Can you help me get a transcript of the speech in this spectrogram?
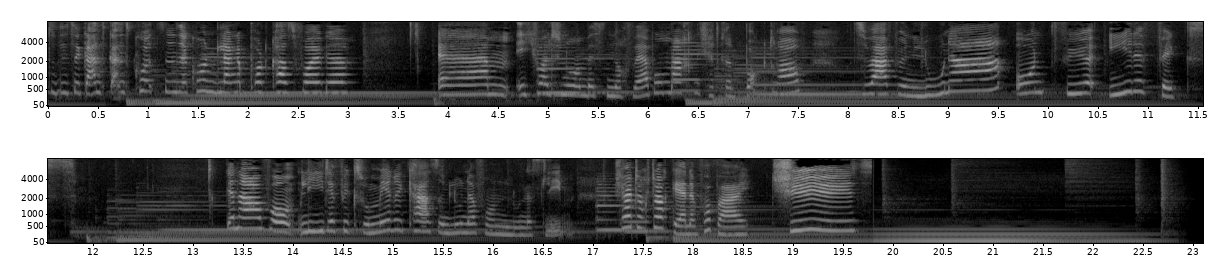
willkommen zu dieser ganz, ganz kurzen, sekundenlange Podcast-Folge. Ähm, ich wollte nur ein bisschen noch Werbung machen. Ich hatte gerade Bock drauf. Und zwar für Luna und für Idefix. Genau, vom Idefix von Amerikas und Luna von Lunas Leben. Schaut doch doch gerne vorbei. Tschüss.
